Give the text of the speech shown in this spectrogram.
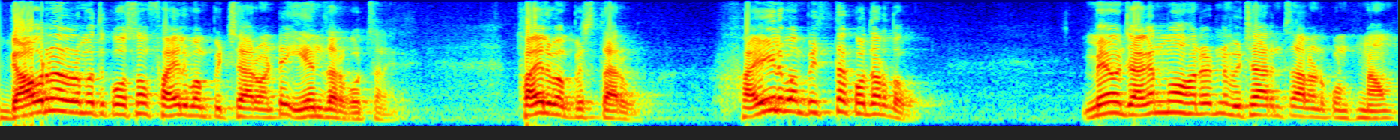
గవర్నర్ అనుమతి కోసం ఫైల్ పంపించారు అంటే ఏం జరగవచ్చు అనేది. ఫైల్ పంపిస్తారు. ఫైల్ పంపిస్తే కుదరదు. మేము జగన్మోహన్ రెడ్డిని విచారించాలనుకుంటున్నాం.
